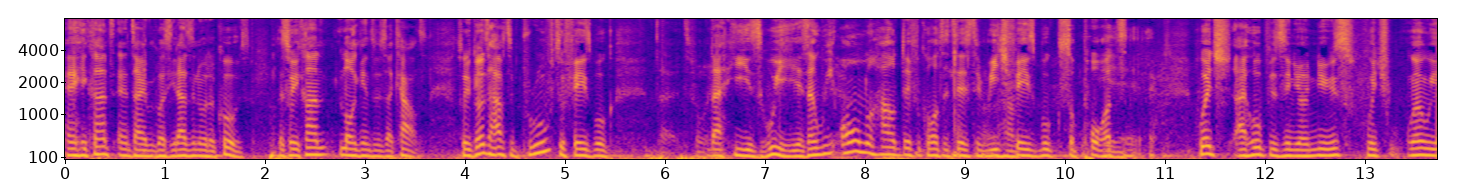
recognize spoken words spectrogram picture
and he can't enter it because he doesn't know the codes. And so he can't log into his account. So he's going to have to prove to Facebook that he is who he is. And we all know how difficult it is to reach uh-huh. Facebook support. Which I hope is in your news. Which when we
